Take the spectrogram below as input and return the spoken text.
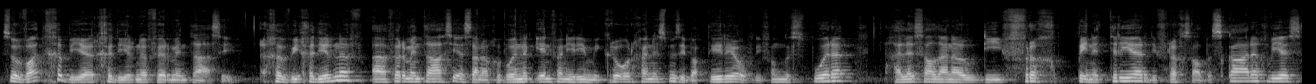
So wat gebeur gedurende fermentasie? Gedurende uh, fermentasie is dan nou gewoonlik een van hierdie mikroorganismes, die bakterieë of die fungus spore. Hulle sal dan nou die vrug penetreer, die vrug sal beskadig wees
